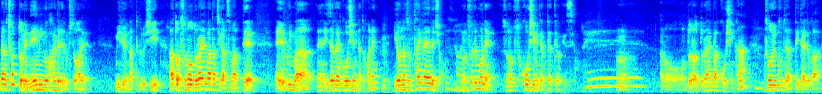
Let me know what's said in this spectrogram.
だからちょっとねネーミングを変えるだけでも人がね見るようになってくるしあとはそのドライバーたちが集まって、えーよく今、ね、居酒屋甲子園だとかね、いろんなその大会やるでしょ、うん。それもねその甲子園みたいなことやってるわけですよ。えへえあのドラドライバー甲子園かな、そういうことやっていたりとか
